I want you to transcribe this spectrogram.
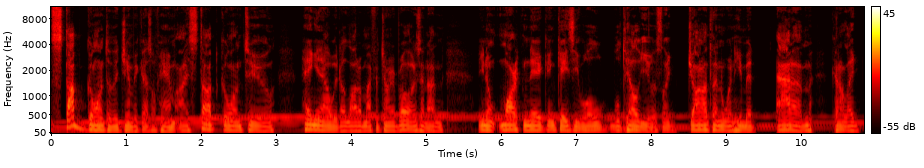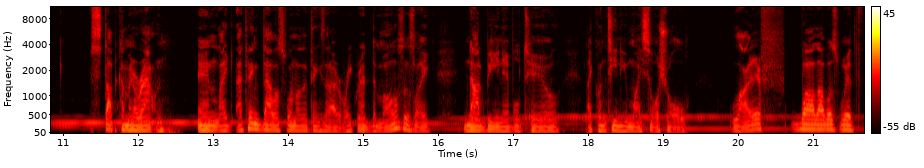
stopped going to the gym because of him. I stopped going to hanging out with a lot of my fraternity brothers, and I'm, you know, Mark, Nick, and Casey will will tell you it's like Jonathan when he met Adam, kind of like stopped coming around, and like I think that was one of the things that I regret the most is like not being able to like continue my social life while I was with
